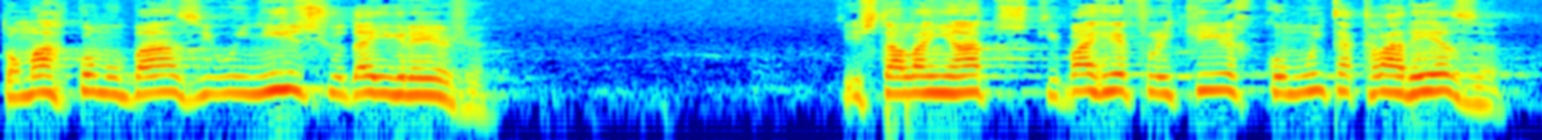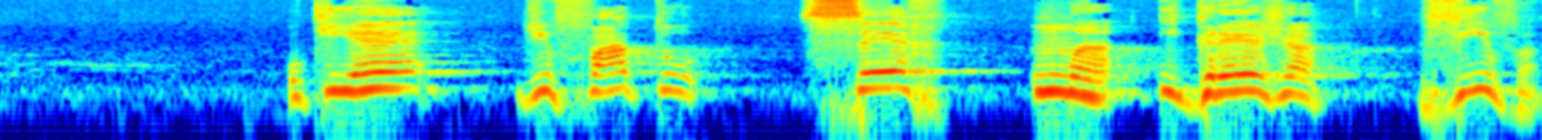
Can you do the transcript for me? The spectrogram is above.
tomar como base o início da igreja que está lá em Atos, que vai refletir com muita clareza o que é, de fato, ser uma igreja viva.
